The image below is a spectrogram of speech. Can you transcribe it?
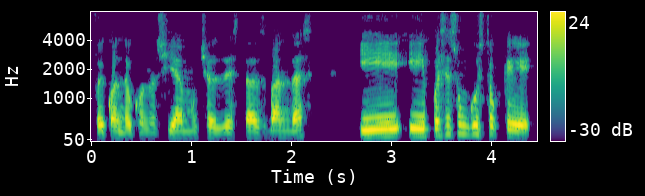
fue cuando conocí a muchas de estas bandas y, pues es un gusto que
